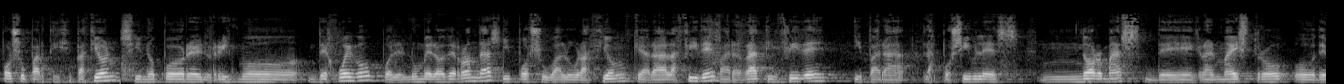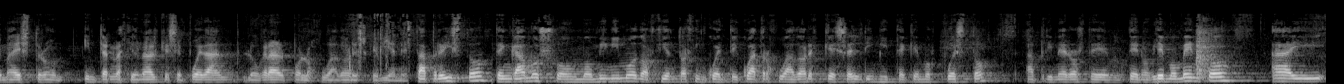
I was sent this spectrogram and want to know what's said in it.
por su participación, sino por el ritmo de juego, por el número de rondas y por su valoración que hará la FIDE para Rating FIDE y para las posibles normas de gran maestro o de maestro internacional que se puedan lograr por los jugadores que vienen. Está previsto tengamos como mínimo 254 jugadores, que es el límite que hemos puesto a primeros de, de noviembre. De momento hay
